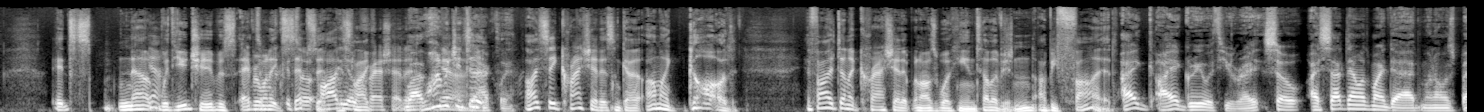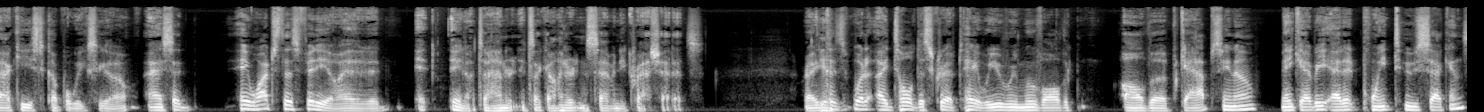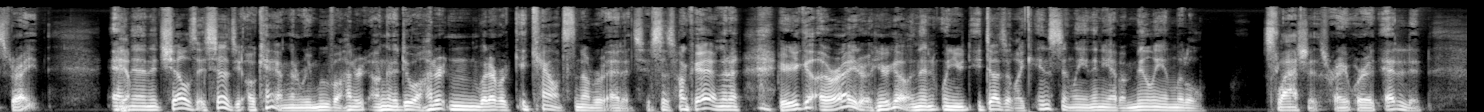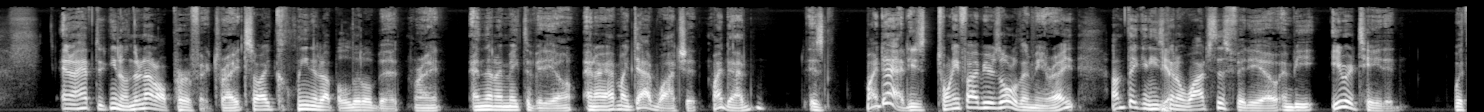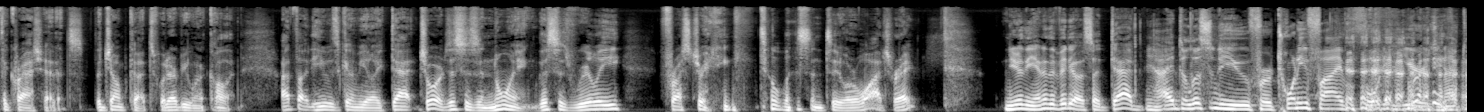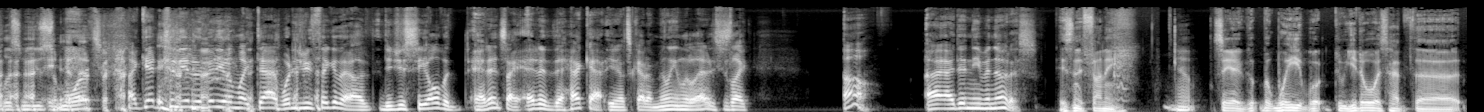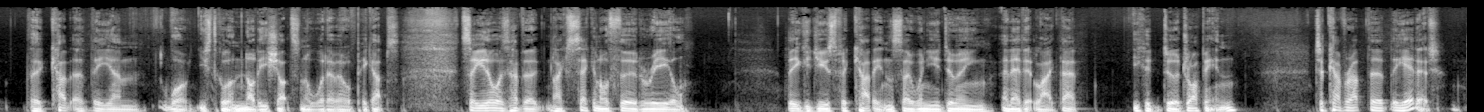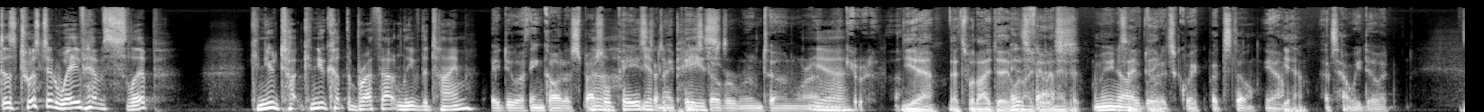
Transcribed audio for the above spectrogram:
It's now Yeah. with YouTube, it's, everyone it's accepts a it. audio it's like, crash edit. Why, Why- would you yeah. do Exactly. it? I see crash edits and go, "Oh my god!" If I had done a crash edit when I was working in television, I'd be fired. I I agree with you, right? So I sat down with my dad when I was back east a couple weeks ago, and I said, "Hey, watch this video I edited. It you know it's a hundred. It's like 170 crash edits, right? Yeah. Because what I told Descript, hey, will you remove all the all the gaps? You know, make every edit 0.2 seconds, right? And Yep. then it shows it says okay i'm going to remove 100 i'm going to do 100 and whatever it counts the number of edits. It says okay i'm going to here you go all right or here you go. And then when you it does it like instantly and then you have a million little slashes right where it edited. And i have to you know they're not all perfect right? So i clean it up a little bit right? And then i make the video and i have my dad watch it. My dad is my dad. He's 25 years older than me right? I'm thinking he's Yep. going to watch this video and be irritated with the crash edits, the jump cuts, whatever you want to call it. I thought he was going to be like, "Dad, George, this is annoying. This is really frustrating to listen to or watch." Right near the end of the video, I said, "Dad, Yeah, I had to listen to you for 25, 40 years, and I have to listen to you some more. I get to the end of the video. I'm like, Dad, what did you think of that? Uh, did you see all the edits? I edited the heck out. You know, it's got a million little edits. He's like, Oh, I, I didn't even notice. Isn't it funny? Yeah. See, but we you'd always have the the cut of the um well used to call them noddy shots and or whatever or pickups. So you'd always have a like second or third reel that you could use for cut in. So when you're doing an edit like that, you could do a drop in to cover up the the edit. Does Twisted Wave have slip? Can you tu- can you cut the breath out and leave the time? They do a thing called a special Ugh, paste, and to I paste, paste. over room tone where I Yeah. want to get rid of the. Yeah, that's what I do when It's I do an edit. I mean, you know how to do thing. it. It's quick, but still, yeah, Yeah. that's how we do it.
